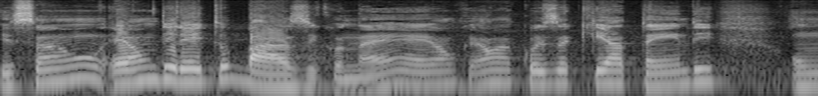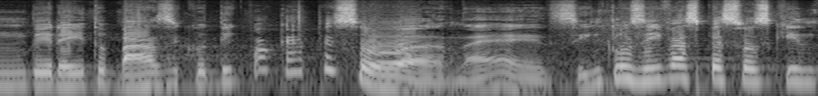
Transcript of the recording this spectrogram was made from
Isso é um, é um direito básico, né? É, é uma coisa que atende um direito básico de qualquer pessoa, né? Inclusive as pessoas que...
